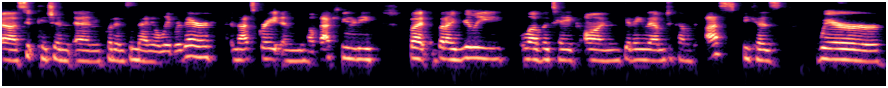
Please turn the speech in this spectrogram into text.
a soup kitchen and put in some manual labor there, and that's great, and we help that community. But but I really love the take on getting them to come to us because we're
